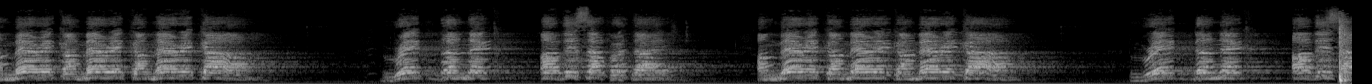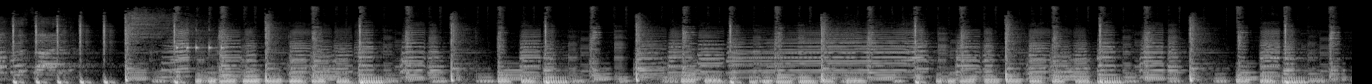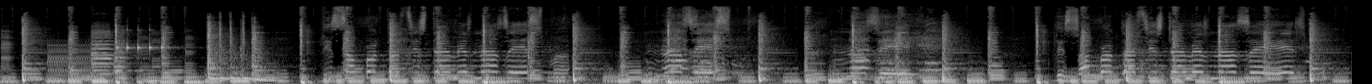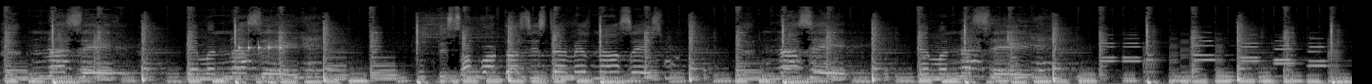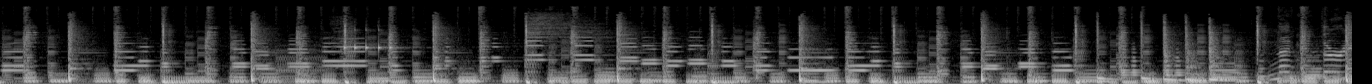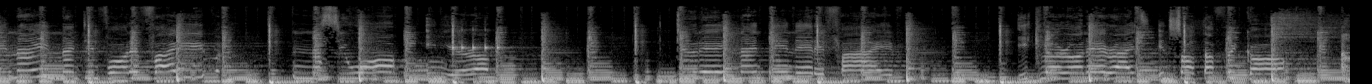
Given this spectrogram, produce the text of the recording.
America, America, America. Apartheid system is. Nazi. A Nazi. This apartheid system is. Nazi. A Nazi. War in Europe. Today, nineteen eighty-five, Hitler on a rise in South Africa.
